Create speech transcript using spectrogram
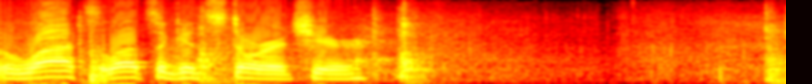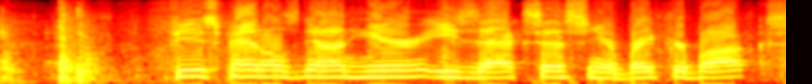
So lots, lots of good storage here fuse panels down here, easy access in your breaker box.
